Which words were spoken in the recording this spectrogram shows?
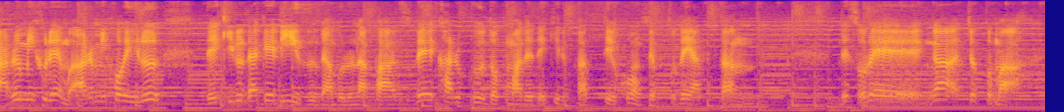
アルミフレームアルミホイールできるだけリーズナブルなパーツで軽くどこまでできるかっていうコンセプトでやったんでそれがちょっとまあ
